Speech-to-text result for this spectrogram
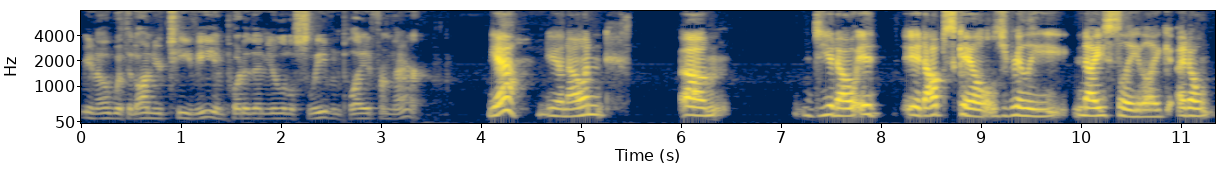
you know, with it on your TV and put it in your little sleeve and play it from there. yeah you know and um you know it it upscales really nicely like i don't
